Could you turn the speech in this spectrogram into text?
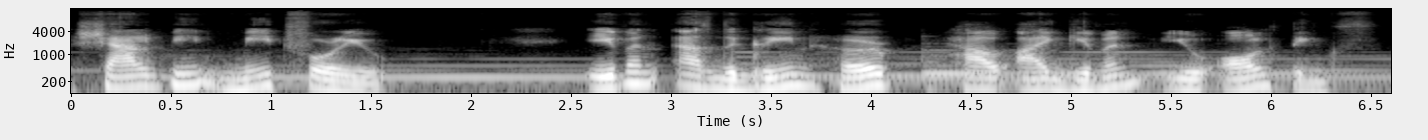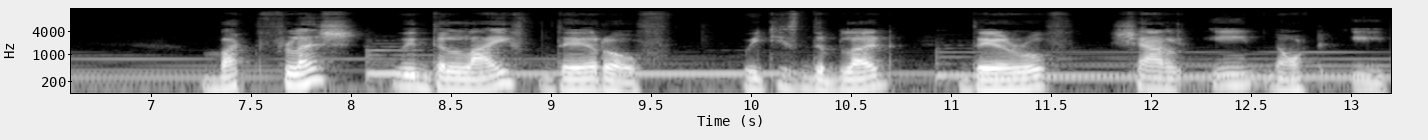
shall be meat for you. Even as the green herb have I given you all things. But flesh with the life thereof, which is the blood thereof, shall ye not eat.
